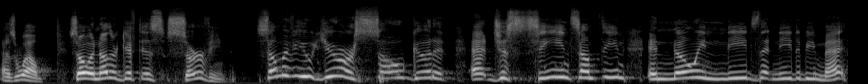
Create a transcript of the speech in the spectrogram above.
as well. So another gift is serving. Some of you, you are so good at, at just seeing something and knowing needs that need to be met,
